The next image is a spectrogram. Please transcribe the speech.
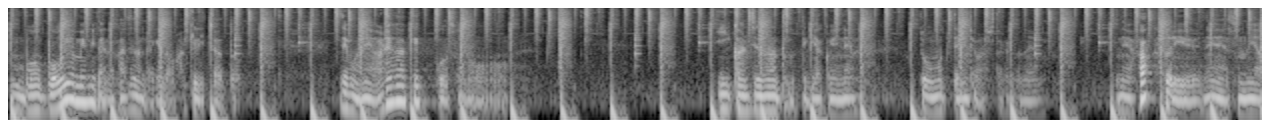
棒読みみたいな感じなんだけどはっきり言っちゃうと。でもねあれが結構そのいい感じだなと思って逆にねと思って見てましたけどね。ねファクトリーねそのやっ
